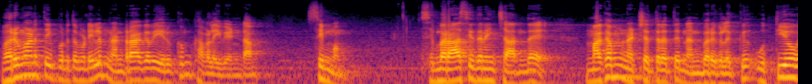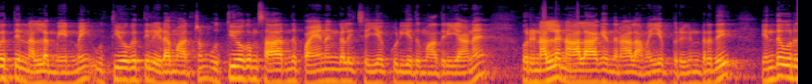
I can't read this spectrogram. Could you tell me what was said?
வருமானத்தை பொறுத்த முடியலும் நன்றாகவே இருக்கும். கவலை வேண்டாம். சிம்மம். சிம்மராசிதனை சார்ந்த மகம் நட்சத்திரத்து நண்பர்களுக்கு உத்தியோகத்தில் நல்ல மேன்மை உத்தியோகத்தில் இடமாற்றம் உத்தியோகம் சார்ந்து பயணங்களை செய்யக்கூடியது மாதிரியான ஒரு நல்ல நாளாக இந்த நாள் அமையப்பெறுகின்றது எந்த ஒரு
